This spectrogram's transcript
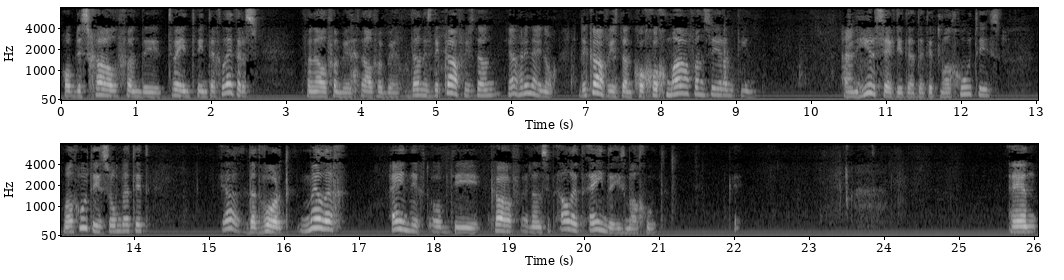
op de schaal van de 22 letters van alfabet, alfabet, dan is de kaf is dan, ja herinner je nog, de kaf is dan Chochma van Zeranpin. En hier zegt hij dat, dat het goed is. goed is omdat het, ja, dat woord melch eindigt op die kaf en dan zit al het einde is goed. En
